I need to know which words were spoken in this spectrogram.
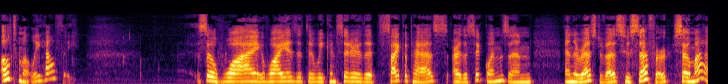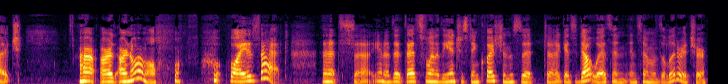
ultimately healthy. So why why is it that we consider that psychopaths are the sick ones and and the rest of us who suffer so much are are, are normal? why is that? That's uh, you know that that's one of the interesting questions that uh, gets dealt with in, in some of the literature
